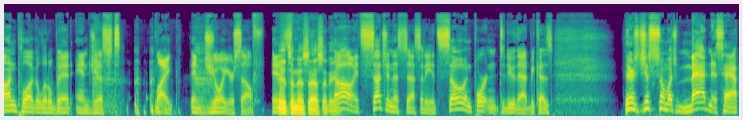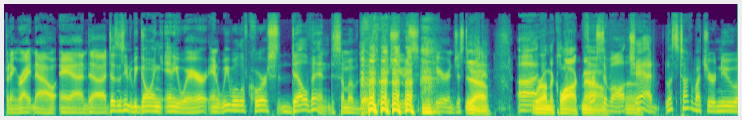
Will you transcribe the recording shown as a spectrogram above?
unplug a little bit, and just like enjoy yourself. It is- it's a necessity. Oh, it's such a necessity. It's so important to do that because there's just so much madness happening right now, and uh, it doesn't seem to be going anywhere. And we will, of course, delve into some of those issues here in just a Yeah. minute. Uh, We're on the clock now. First of all, Chad, let's talk about your new.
